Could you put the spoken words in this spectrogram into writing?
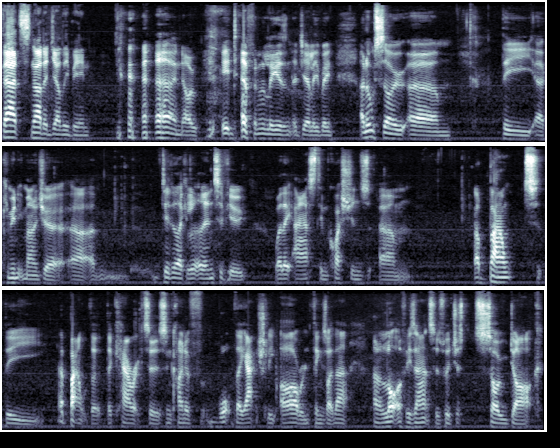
that's not a jelly bean. no, it definitely isn't a jelly bean. And also, um, the uh, community manager uh, um, did like a little interview where they asked him questions um, about the about the, the characters and kind of what they actually are and things like that. And a lot of his answers were just so dark.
